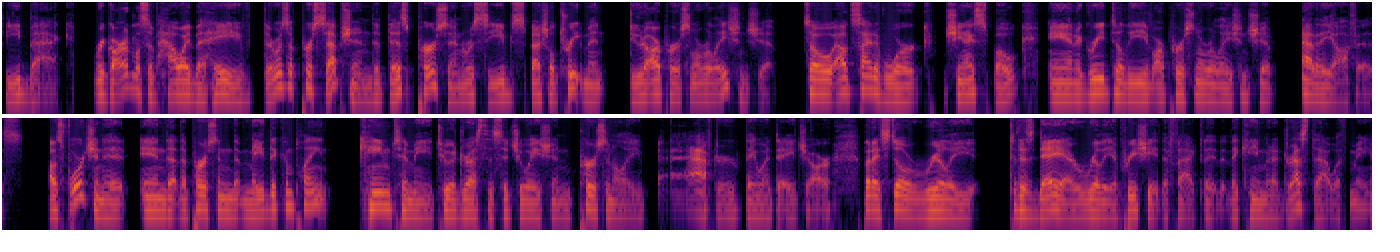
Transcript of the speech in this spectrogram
feedback. Regardless of how I behaved, there was a perception that this person received special treatment due to our personal relationship. So, outside of work, she and I spoke and agreed to leave our personal relationship out of the office. I was fortunate in that the person that made the complaint came to me to address the situation personally after they went to HR. But I still really, to this day, I really appreciate the fact that they came and addressed that with me.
